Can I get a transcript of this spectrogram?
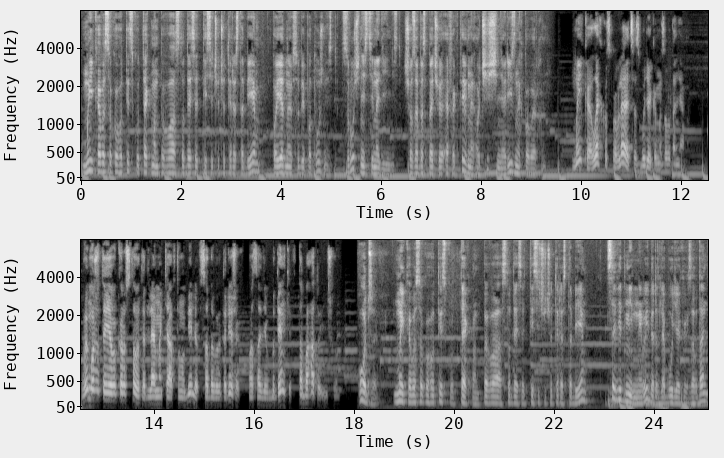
Мийка високого тиску Techman PVA 110 1400 BM поєднує в собі потужність, зручність і надійність, що забезпечує ефективне очищення різних поверхонь. Мийка легко справляється з будь-якими завданнями. Ви можете її використовувати для миття автомобілів, садових доріжок, фасадів будинків та багато іншого. Отже, мийка високого тиску Techman PVA 110 1400 BM це відмінний вибір для будь-яких завдань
